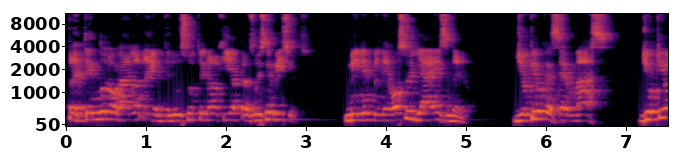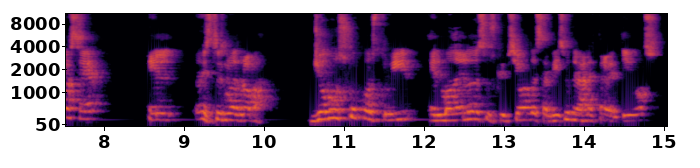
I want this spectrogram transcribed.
pretendo lograrla mediante el uso de tecnología, pero soy servicios. Mi, mi negocio ya es dinero. Yo quiero crecer más. Yo quiero hacer el, esto es no es broma, yo busco construir el modelo de suscripción de servicios legales preventivos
